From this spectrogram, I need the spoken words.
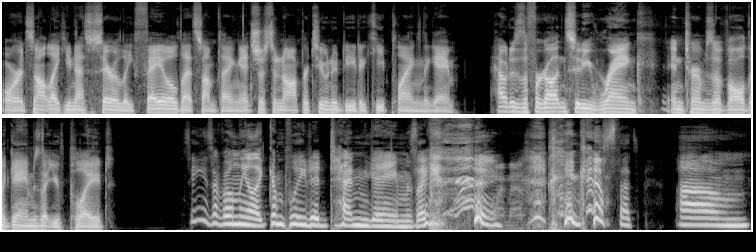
or it's not like you necessarily failed at something. It's just an opportunity to keep playing the game. How does the Forgotten City rank in terms of all the games that you've played? As I've only like completed 10 games, like I guess that's um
